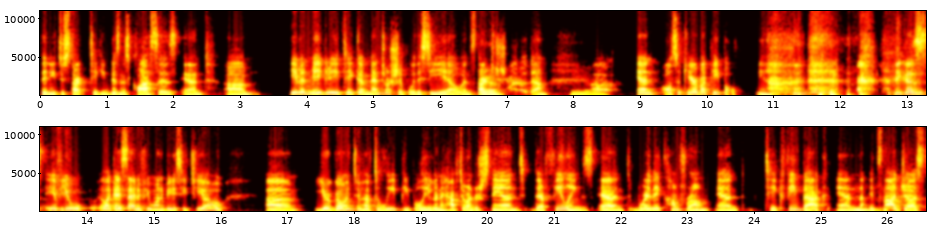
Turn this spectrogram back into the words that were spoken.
They need to start taking business classes and um, even maybe take a mentorship with the CEO and start yeah. to shadow them. Yeah, uh, and also care about people, you know. because if you like i said if you want to be a cto um, you're going to have to lead people you're going to have to understand their feelings and where they come from and take feedback and mm. it's not just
